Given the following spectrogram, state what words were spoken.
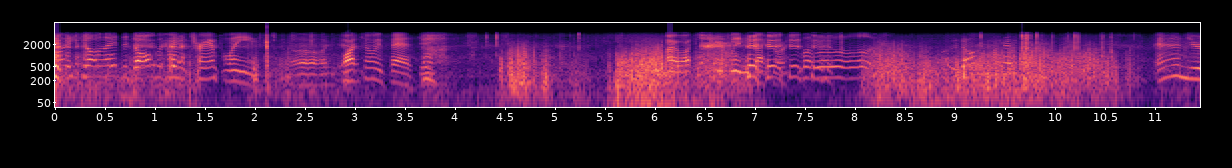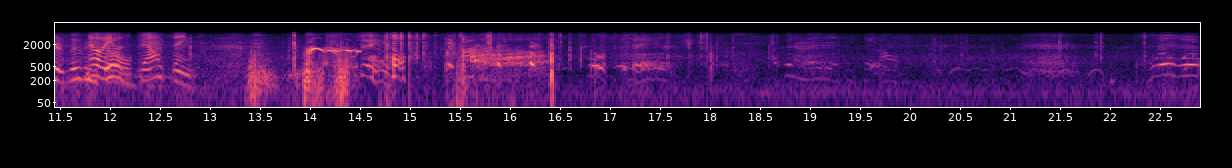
Oh, you saw that? The dog was on the trampoline. Uh, yeah. Watch how he fast, dude. Alright, watch the trampoline in the back door. Look, look, look, look. The dog's trampoline. And you're losing No, he control. was bouncing. Jacob. Whoa, whoa,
